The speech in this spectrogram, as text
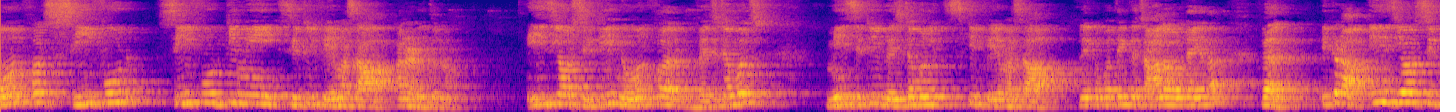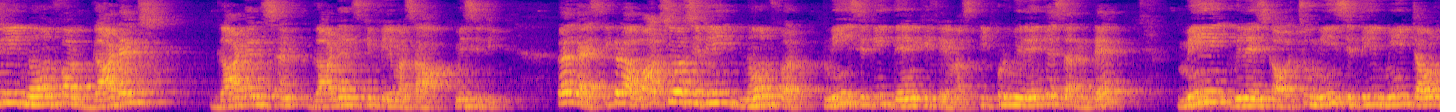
known for seafood sea ఫుడ్కి మీ సిటీ ఫేమసా అని అడుగుతున్నాం. Is your city known for vegetables మీ సిటీ వెజిటబుల్స్కి ఫేమసా లేకపోతే ఇంకా చాలా ఉంటాయి కదా? వెల్ ఇక్కడ is your city known for gardens gardens and గార్డెన్స్కి ఫేమసా మీ సిటీ వెల్ గైస్ ఇక్కడ what's your city known for మీ సిటీ దేనికి ఫేమస్ ఇప్పుడు మీరు ఏం చేస్తారంటే మీ విలేజ్ కావచ్చు మీ సిటీ మీ టౌన్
